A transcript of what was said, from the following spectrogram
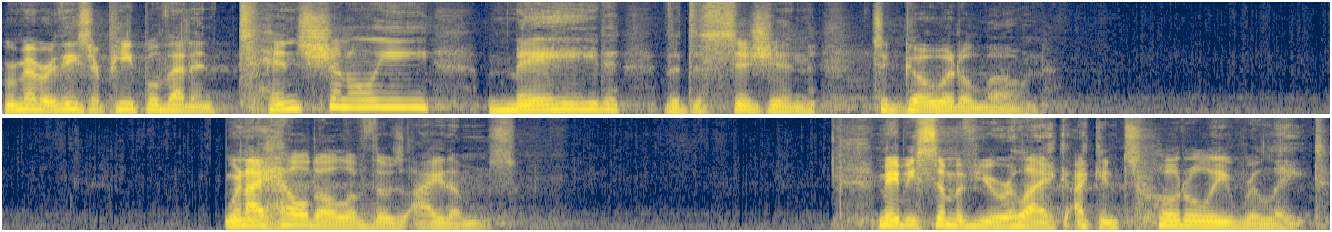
Remember, these are people that intentionally made the decision to go it alone. When I held all of those items, maybe some of you are like, I can totally relate.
